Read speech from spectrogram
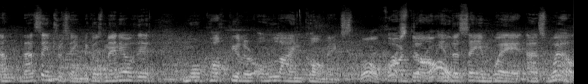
And that's interesting because many of the more popular online comics Well, are they're done in the same way as well.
